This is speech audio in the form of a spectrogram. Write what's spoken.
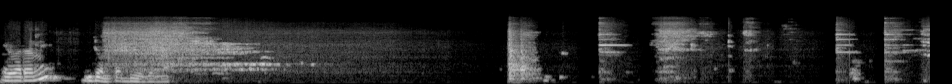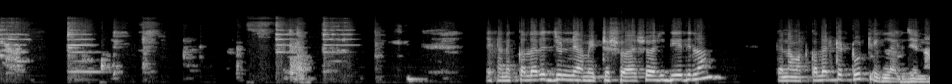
এবার আমি জলটা দিয়ে দিলাম। এখানে কালারের জন্য আমি একটু সয়া সস দিয়ে দিলাম। কেন আমার কালারটা একটু ঠিক লাগছে না।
